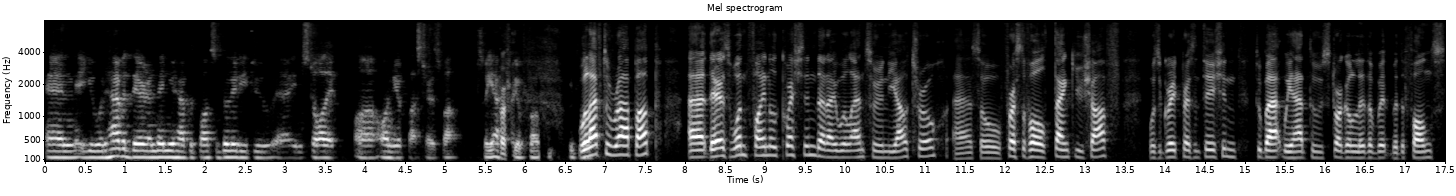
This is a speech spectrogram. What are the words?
and you would have it there. And then you have the possibility to uh, install it uh, on your cluster as well. So yeah, perfect. We'll have to wrap up. Uh, there's one final question that I will answer in the outro. Uh, so first of all, thank you, Shaaf. It was a great presentation. Too bad we had to struggle a little bit with the fonts.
